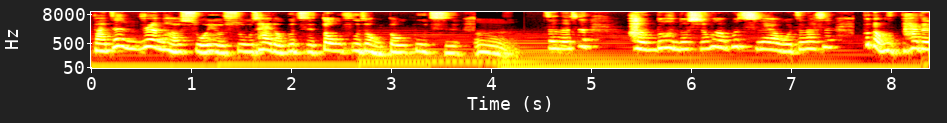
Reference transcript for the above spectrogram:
反正任何所有蔬菜都不吃，豆腐这种都不吃。嗯，真的是。很多很多食物都不吃哎，我真的是不懂他的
